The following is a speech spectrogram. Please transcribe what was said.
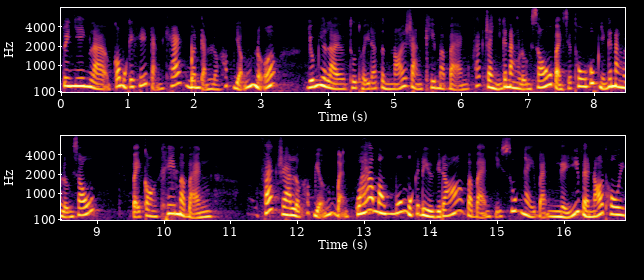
Tuy nhiên là có một cái khía cạnh khác bên cạnh luật hấp dẫn nữa. Giống như là thu thủy đã từng nói rằng khi mà bạn phát ra những cái năng lượng xấu, bạn sẽ thu hút những cái năng lượng xấu. Vậy còn khi mà bạn phát ra luật hấp dẫn. Bạn quá mong muốn một cái điều gì đó và bạn chỉ suốt ngày bạn nghĩ về nó thôi.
